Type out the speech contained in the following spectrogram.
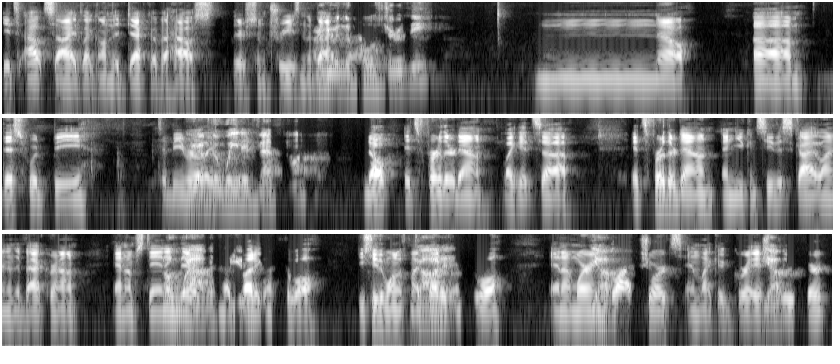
It's outside, like on the deck of a house. There's some trees in the are back. you in the Bulls jersey? No, um, this would be to be You really. have the weighted vest on? Nope, it's further down. Like it's uh, it's further down, and you can see the skyline in the background. And I'm standing Oh, there wow, with my beautiful. butt against the wall. You see the one with my Got butt it. against the wall, and I'm wearing Yep. black shorts and like a grayish Yep. blue shirt.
